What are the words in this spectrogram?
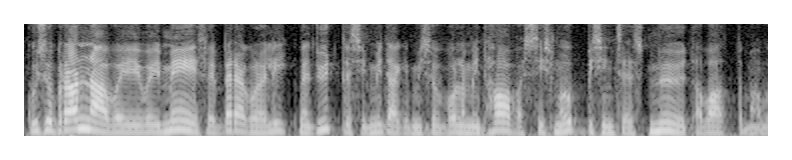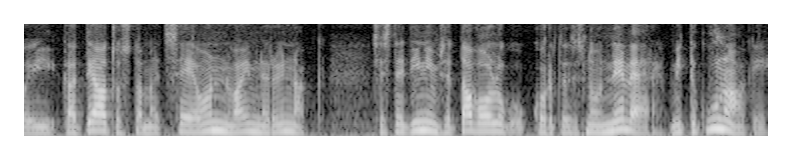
kui sõbranna või, või mees või perekonnaliikmed ütlesid midagi, mis võib-olla mind haavas, siis ma õppisin sellest mööda vaatama või ka teadvustama, et see on vaimne rünnak sest need inimesed tavaolukordades no never, mitte kunagi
